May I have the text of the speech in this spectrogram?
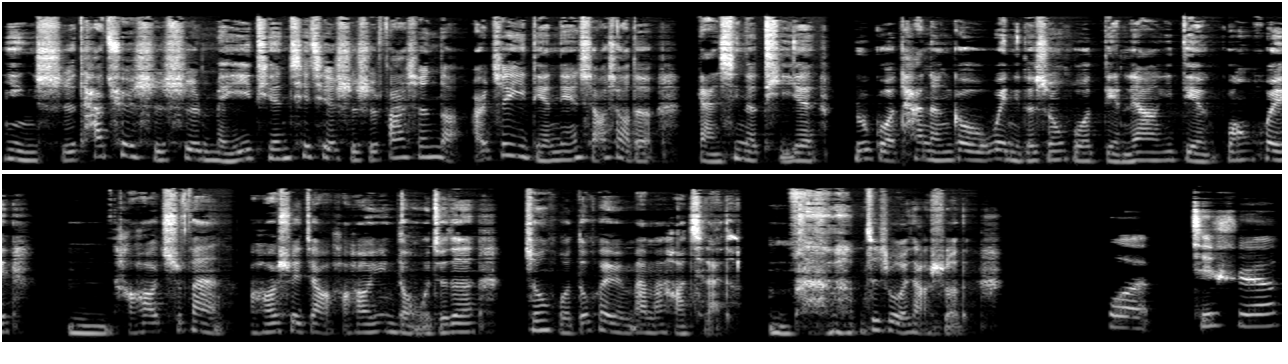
饮食它确实是每一天切切实实发生的，而这一点点小小的感性的体验，如果它能够为你的生活点亮一点光辉，嗯，好好吃饭，好好睡觉，好好运动，我觉得生活都会慢慢好起来的。嗯，这是我想说的。我其实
